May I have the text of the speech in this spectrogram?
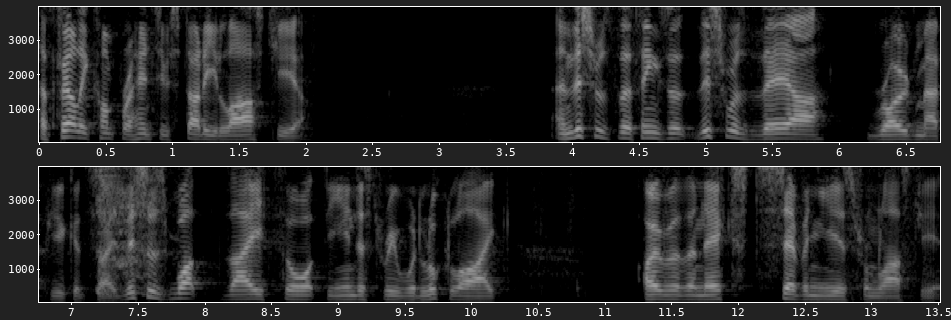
a fairly comprehensive study last year. And this was the things that, this was their roadmap, you could say. This is what they thought the industry would look like over the next seven years from last year.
